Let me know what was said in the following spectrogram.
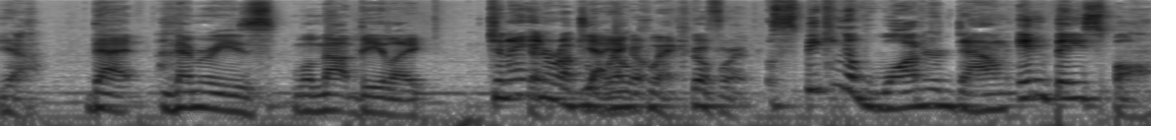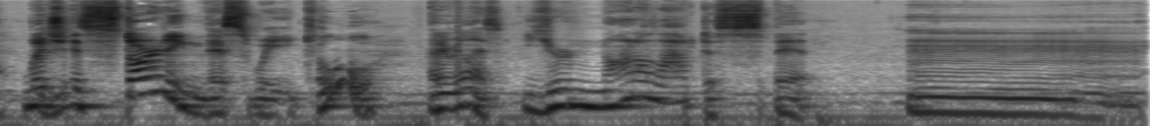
Yeah. That memories will not be like. Can I interrupt you Yeah, yeah, real go- quick? Go for it. Speaking of watered down in baseball, which Mm-hmm. is starting this week, Ooh, I didn't realize. you're not allowed to spit. Mm.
